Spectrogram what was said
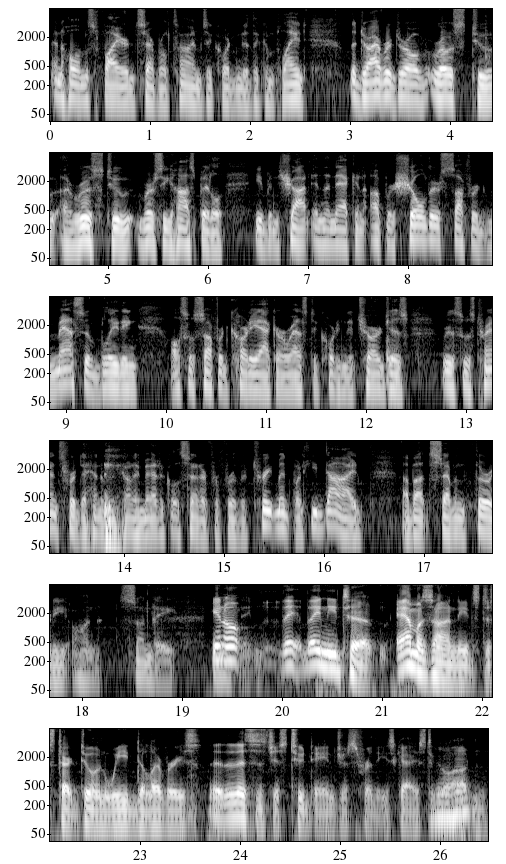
and Holmes fired several times, according to the complaint. The driver drove Roos to, uh, to Mercy Hospital. He'd been shot in the neck and upper shoulder, suffered massive bleeding, also suffered cardiac arrest, according to charges. Roos was transferred to Hennepin County Medical Center for further treatment, but he died about 7:30 on Sunday. You know, they, they need to, Amazon needs to start doing weed deliveries. This is just too dangerous for these guys to go Mhm. out and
